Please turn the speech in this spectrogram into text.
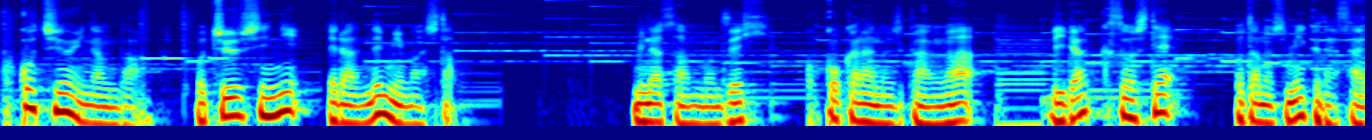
心地よいナンバーを中心に選んでみました。皆さんもぜひここからの時間はリラックスをしてお楽しみください。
